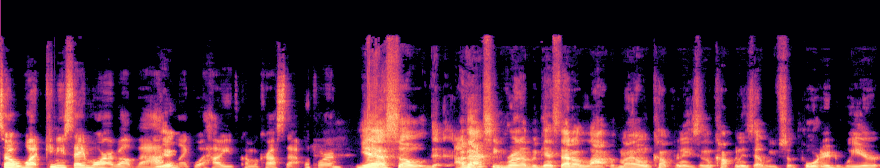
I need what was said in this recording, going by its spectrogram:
so, what can you say more about that, yeah. and like what how you've come across that before? Yeah, so th- I've actually run up against that a lot with my own companies and the companies that we've supported. Where,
